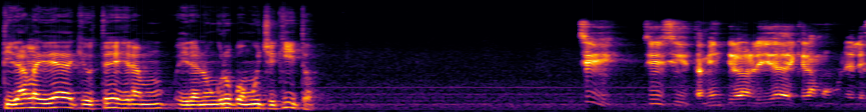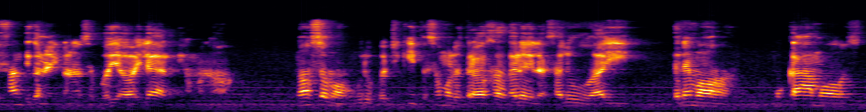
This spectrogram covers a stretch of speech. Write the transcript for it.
tirar la idea de que ustedes eran, eran un grupo muy chiquito. Sí, sí, sí, también tiraron la idea de que éramos un elefante con el que no se podía bailar, digamos, ¿no? No somos un grupo chiquito, somos los trabajadores de la salud. Ahí tenemos mucamos,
